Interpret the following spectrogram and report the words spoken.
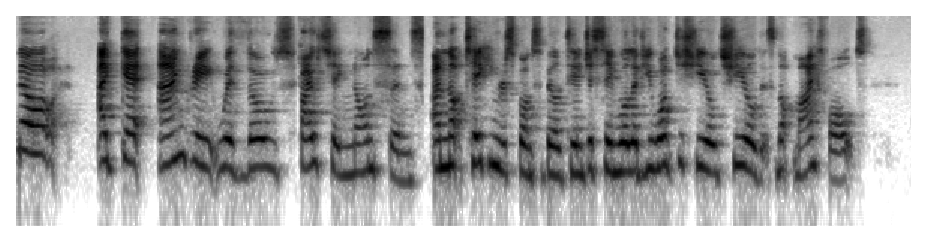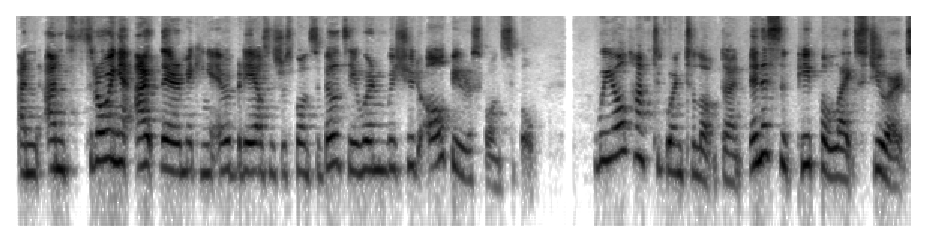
No, I get angry with those spouting nonsense and not taking responsibility and just saying, well, if you want to shield, shield, it's not my fault. And, and throwing it out there and making it everybody else's responsibility when we should all be responsible. We all have to go into lockdown. Innocent people like Stuart,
